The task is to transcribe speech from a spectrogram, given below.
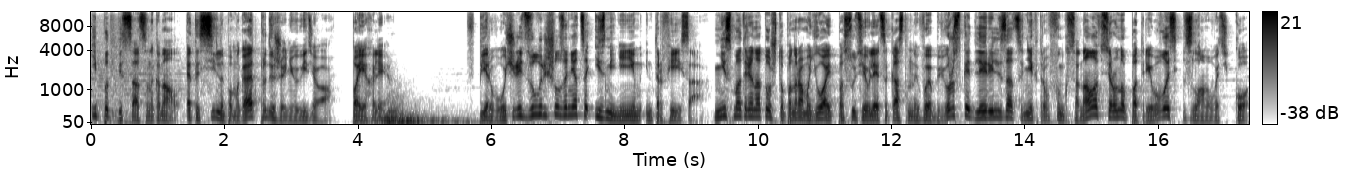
и подписаться на канал, это сильно помогает продвижению видео. Поехали! В первую очередь Zul решил заняться изменением интерфейса. Несмотря на то, что Panorama UI по сути является кастомной веб-версткой, для реализации некоторого функционала все равно потребовалось взламывать код.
